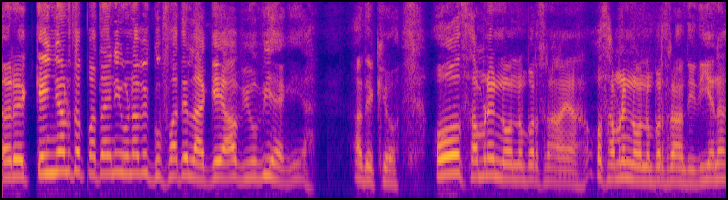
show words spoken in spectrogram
ਔਰ ਕਈਆਂ ਨੂੰ ਤਾਂ ਪਤਾ ਹੀ ਨਹੀਂ ਹੋਣਾ ਵੀ ਗੁਫਾ ਦੇ ਲਾਗੇ ਆ ਵਿਊ ਵੀ ਹੈਗੇ ਆ। ਆ ਦੇਖਿਓ, ਉਹ ਸਾਹਮਣੇ 9 ਨੰਬਰ ਸਰਾਂ ਆ, ਉਹ ਸਾਹਮਣੇ 9 ਨੰਬਰ ਸਰਾਂ ਦੀਦੀ ਹੈ ਨਾ,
